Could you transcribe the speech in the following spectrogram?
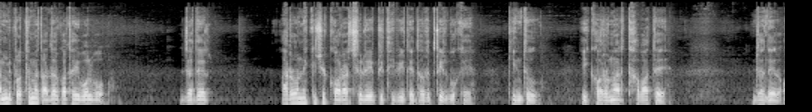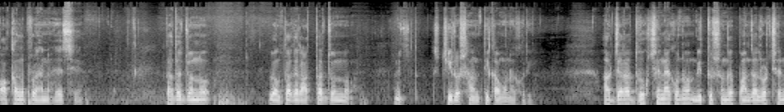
আমি প্রথমে তাদের কথাই বলব, যাদের আরও অনেক কিছু করার ছিল এই পৃথিবীতে ধরিত্রীর বুকে, কিন্তু এই করোনার থাবাতে যাদের অকাল প্রয়াণ হয়েছে, তাদের জন্য এবং তাদের আত্মার জন্য আমি চিরশান্তি কামনা করি। আর যারা ঢুকছেন এখনও মৃত্যুর সঙ্গে পাঞ্জা লড়ছেন,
